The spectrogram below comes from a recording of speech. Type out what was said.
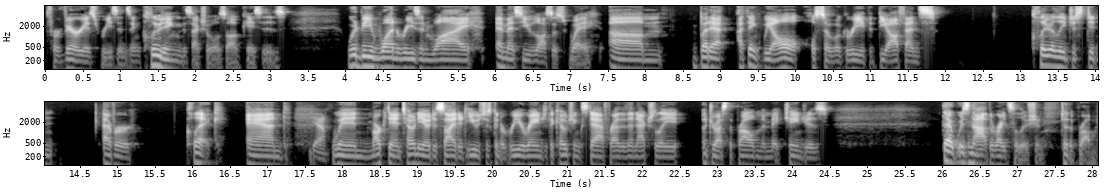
for various reasons, including the sexual assault cases, would be one reason why MSU lost its way. Um, but at, I think we all also agree that the offense clearly just didn't ever click. And yeah. when Mark Dantonio decided he was just going to rearrange the coaching staff rather than actually address the problem and make changes, that was not the right solution to the problem.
